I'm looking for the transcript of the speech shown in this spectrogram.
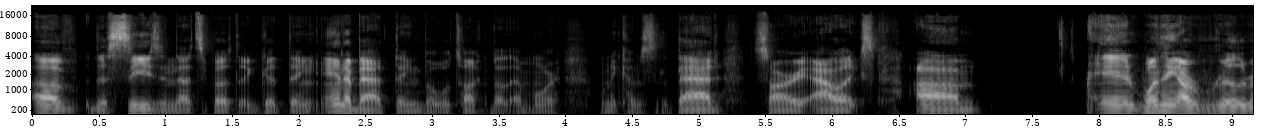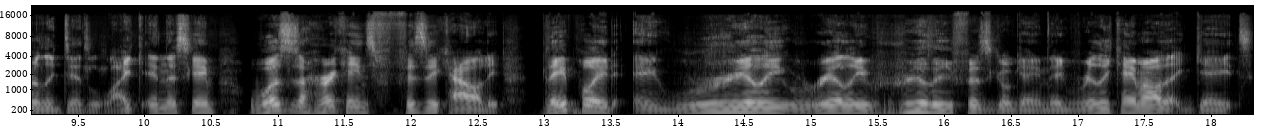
of the season. That's both a good thing and a bad thing, but we'll talk about that more when it comes to the bad. Sorry, Alex. Um, and one thing I really, really did like in this game was the Hurricanes' physicality. They played a really, really, really physical game. They really came out of that gates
